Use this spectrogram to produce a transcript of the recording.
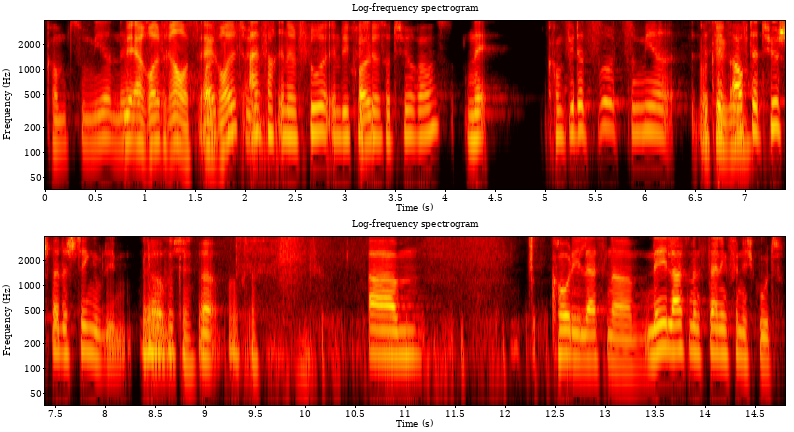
Kommt zu mir, ne? Nee, er rollt raus. Er Rollt zur rollt einfach in den Flur in die rollt Küche. zur Tür raus. Nee. Kommt wieder zurück zu mir. Ist Okay, jetzt gut. auf der Türschwelle stehen geblieben. Ja, ist okay. Ja. Alles klar. Ähm, Cody Lesnar. Nee, Last Man Standing finde ich gut.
